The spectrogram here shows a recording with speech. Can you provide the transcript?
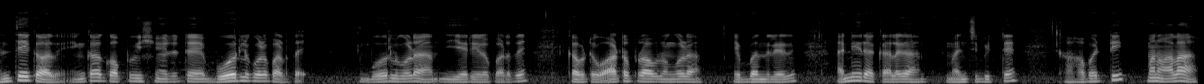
అంతేకాదు. ఇంకా గొప్ప విషయం ఏంటంటే బోర్లు కూడా పడతాయి. బోర్లు కూడా ఈ ఏరియాలో పడతాయి. కాబట్టి వాటర్ ప్రాబ్లం కూడా ఇబ్బంది లేదు. అన్ని రకాలుగా మంచి బిట్టే. కాబట్టి మనం అలా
